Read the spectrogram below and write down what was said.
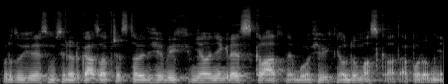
protože jsem si nedokázal představit, že bych měl někde sklad nebo že bych měl doma sklad a podobně.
